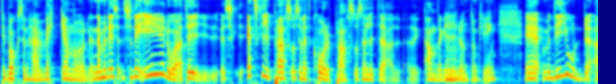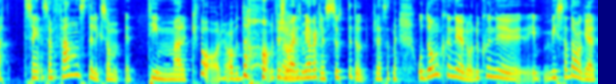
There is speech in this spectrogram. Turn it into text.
tillbaka till den här veckan. Och, nej, men det, så det är ju då att jag, ett skrivpass och sen ett korvpass och sen lite andra grejer Mm. runt omkring. Eh, men det gjorde att sen, sen fanns det liksom timmar kvar av dagen. Förstår Ja. jag? Liksom, jag har verkligen suttit och pressat mig. Och de kunde jag då, då kunde jag ju i vissa dagar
